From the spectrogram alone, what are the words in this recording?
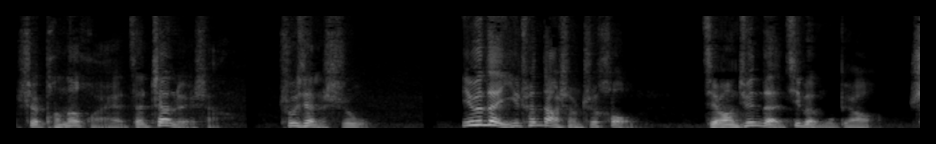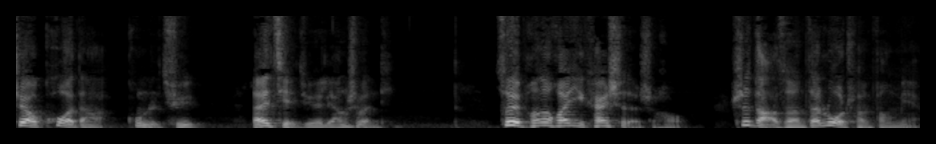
是彭德怀在战略上出现了失误，因为在宜川大胜之后，解放军的基本目标是要扩大控制区。来解决粮食问题，所以彭德怀一开始的时候是打算在洛川方面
